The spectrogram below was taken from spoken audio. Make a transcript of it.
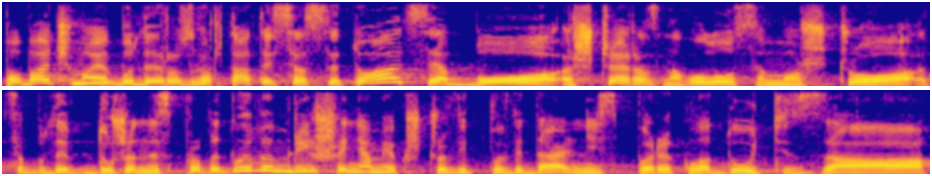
побачимо, як буде розгортатися ситуація. Бо ще раз наголосимо, що це буде дуже несправедливим рішенням, якщо відповідальність перекладуть за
